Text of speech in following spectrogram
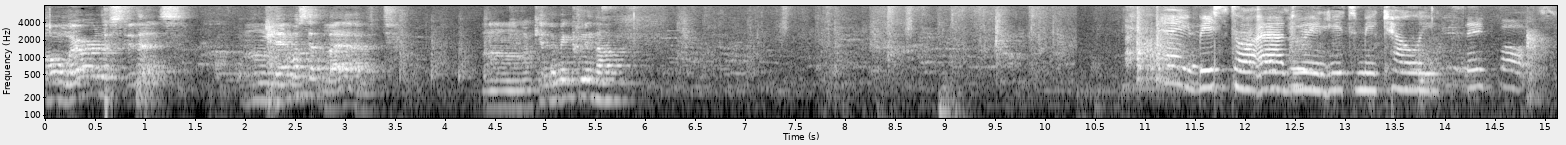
Oh, where are the students? Mm, they must have left. Mm, okay, let me clean up. Mr. Edwin, it's me, Kelly. Safe box.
